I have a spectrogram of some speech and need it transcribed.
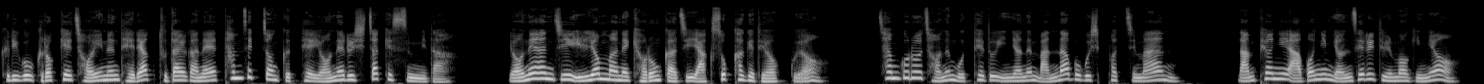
그리고 그렇게 저희는 대략 두 달간의 탐색전 끝에 연애를 시작했습니다. 연애한 지 1년 만에 결혼까지 약속하게 되었고요. 참고로 저는 못해도 인연은 만나보고 싶었지만 남편이 아버님 연세를 들먹이며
